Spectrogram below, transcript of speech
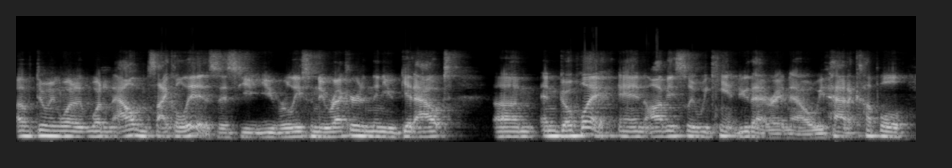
of doing what what an album cycle is. Is you you release a new record and then you get out um, and go play. And obviously, we can't do that right now. We've had a couple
